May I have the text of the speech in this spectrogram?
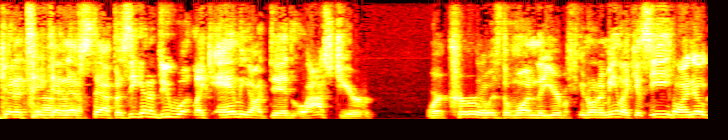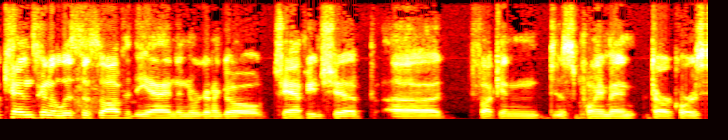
gonna take that Uh, next step? Is he gonna do what like Amyotte did last year, where Kerr So- was the one the year before? You know what I mean? Like, is he? So I know Ken's going to list this off at the end, and we're going to go championship, uh, fucking disappointment, dark horse.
